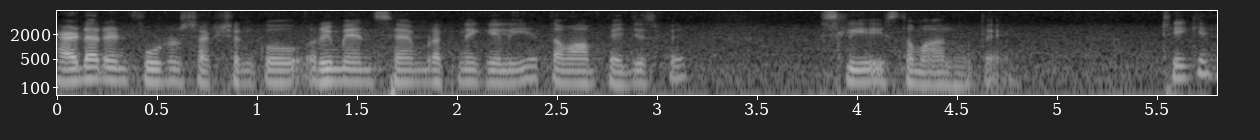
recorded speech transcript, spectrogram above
हेडर एंड फुटर सेक्शन को रिमेन सेम रखने के लिए तमाम पेजेस पे इसलिए इस्तेमाल होते हैं। ठीक है?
